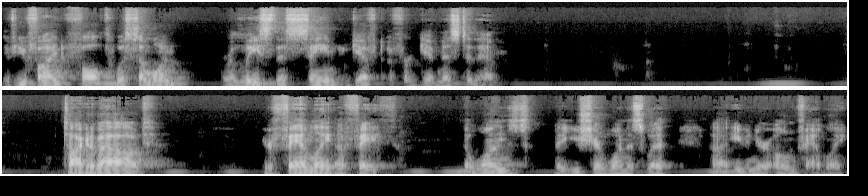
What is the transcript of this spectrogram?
If you find fault with someone, release this same gift of forgiveness to them. talking about your family of faith, the ones that you share oneness with, uh, even your own family.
